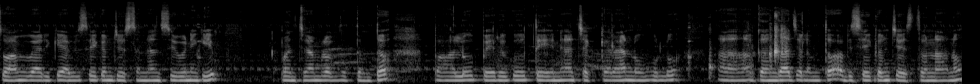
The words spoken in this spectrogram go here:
స్వామివారికి అభిషేకం చేస్తున్నాను శివునికి పంచామృతంతో. పాలు పెరుగు తేనె చక్కెర నువ్వులు గంగాజలంతో అభిషేకం చేస్తున్నాను.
